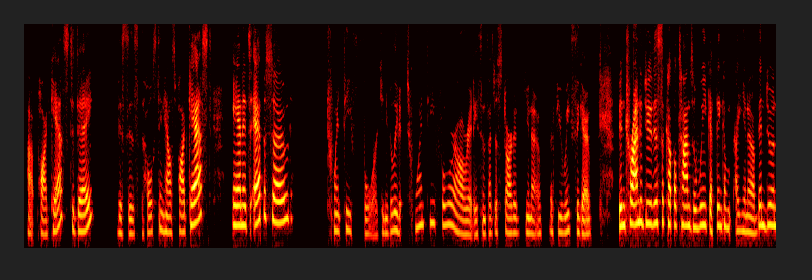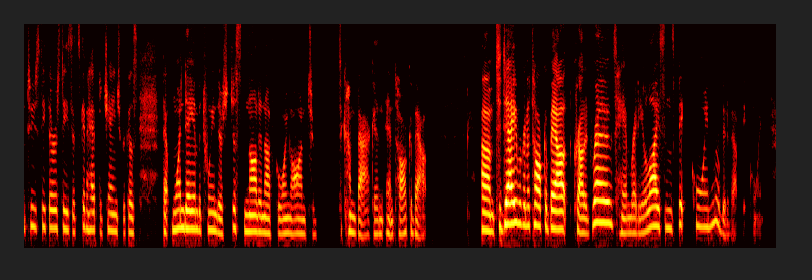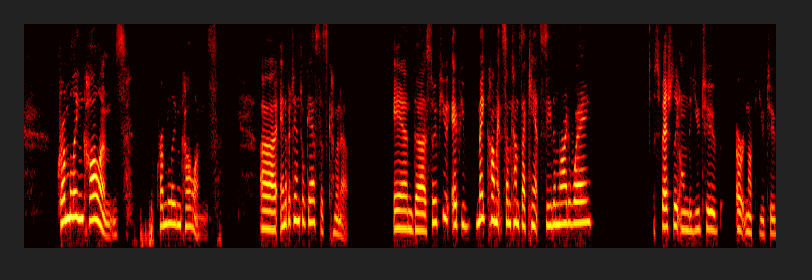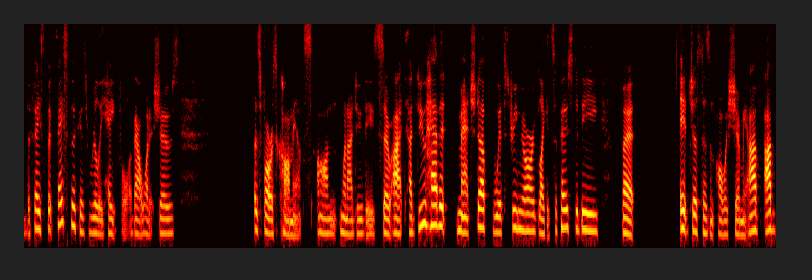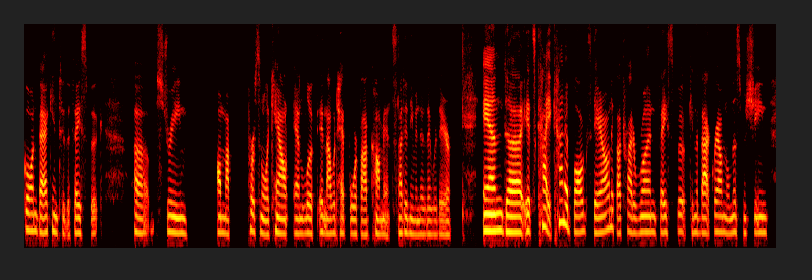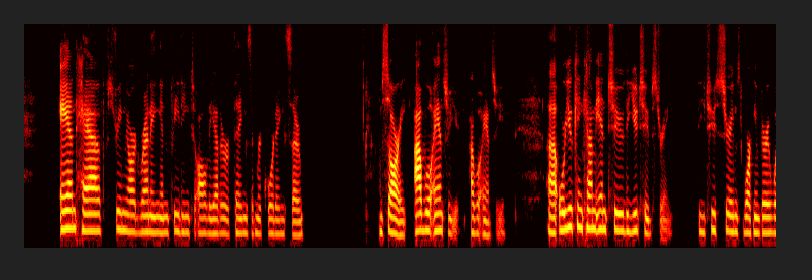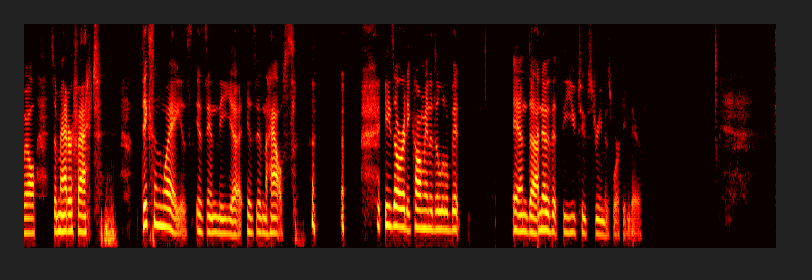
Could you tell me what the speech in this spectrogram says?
uh, podcast today. This is the Holstein House podcast, and it's episode 24. Can you believe it? 24 already since I just started, you know, a few weeks ago. Been trying to do this a couple times a week. I think I'm, you know, I've been doing Tuesday, Thursdays. It's going to have to change because that one day in between, there's just not enough going on to to come back and, and talk about. Um, today, we're going to talk about crowded roads, ham radio license, Bitcoin, a little bit about Bitcoin, crumbling columns, crumbling columns, uh, and a potential guest that's coming up. And uh, so, if you if you make comments, sometimes I can't see them right away, especially on the YouTube or not the YouTube, the Facebook. Facebook is really hateful about what it shows as far as comments on when I do these. So I, I do have it matched up with StreamYard like it's supposed to be, but it just doesn't always show me. I've I've gone back into the Facebook uh, stream on my personal account and looked, and I would have four or five comments, and I didn't even know they were there. And uh, it's kind it kind of bogs down if I try to run Facebook in the background on this machine and have StreamYard running and feeding to all the other things and recording. So I'm sorry. I will answer you. I will answer you. Uh, or you can come into the YouTube stream. The YouTube stream is working very well. As a matter of fact, Dixon Way is is in the uh, is in the house. He's already commented a little bit, and uh, I know that the YouTube stream is working there.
